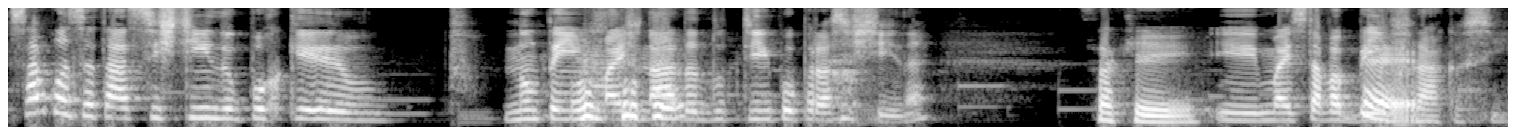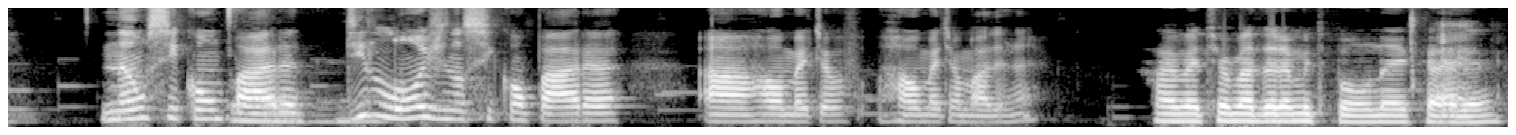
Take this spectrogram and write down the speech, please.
sabe quando você tá assistindo porque não tem mais nada do tipo para assistir, né? Saquei. E, mas estava bem é. fraca, assim. Não se compara, é. de longe não se compara a How I Met Your, How I Met Your Mother, né? How I Met Your Mother é muito bom, né, cara?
